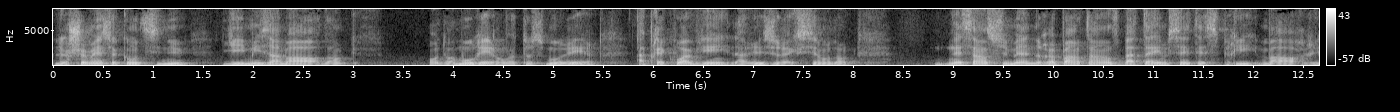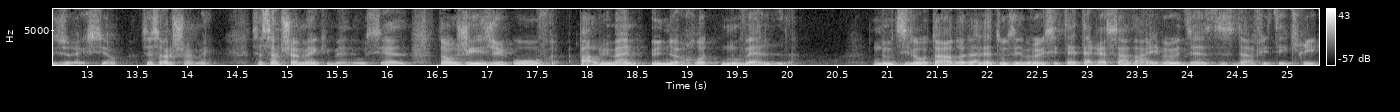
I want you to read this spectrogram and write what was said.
le chemin se continue, il est mis à mort, donc on doit mourir, on va tous mourir, après quoi vient la résurrection. Donc, naissance humaine, repentance, baptême, Saint-Esprit, mort, résurrection. C'est ça le chemin. C'est ça le chemin qui mène au ciel. Donc Jésus ouvre par lui-même une route nouvelle nous dit l'auteur de la lettre aux Hébreux. C'est intéressant, dans Hébreux 10, 19, il est écrit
